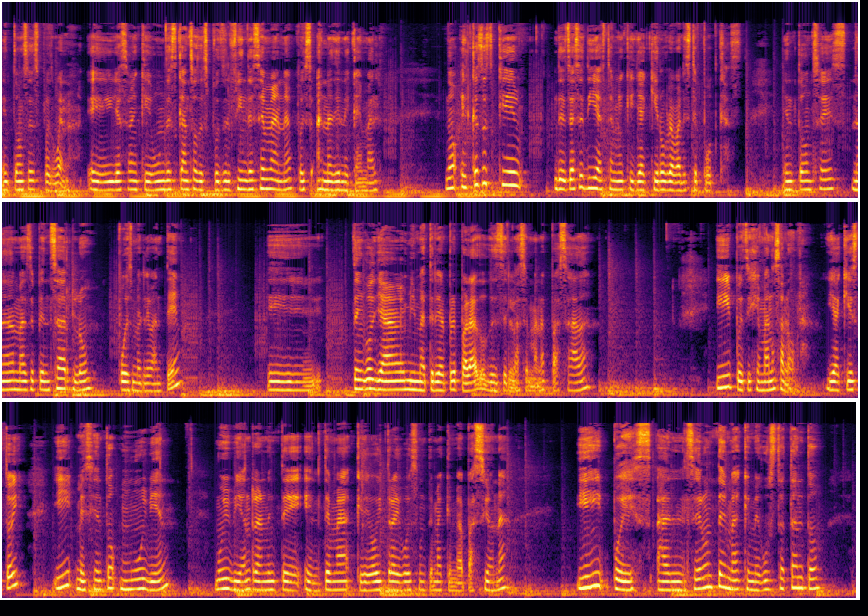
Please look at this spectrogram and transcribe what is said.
entonces, pues bueno, eh, ya saben que un descanso después del fin de semana, pues a nadie le cae mal. No, el caso es que desde hace días también que ya quiero grabar este podcast. Entonces, nada más de pensarlo, pues me levanté. Eh, tengo ya mi material preparado desde la semana pasada. Y pues dije manos a la obra. Y aquí estoy y me siento muy bien muy bien. Realmente el tema que hoy traigo es un tema que me apasiona. Y pues al ser un tema que me gusta tanto,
